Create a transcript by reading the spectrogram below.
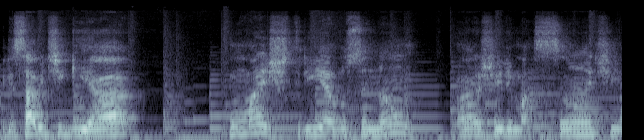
Ele sabe te guiar com maestria, você não acha ele maçante,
